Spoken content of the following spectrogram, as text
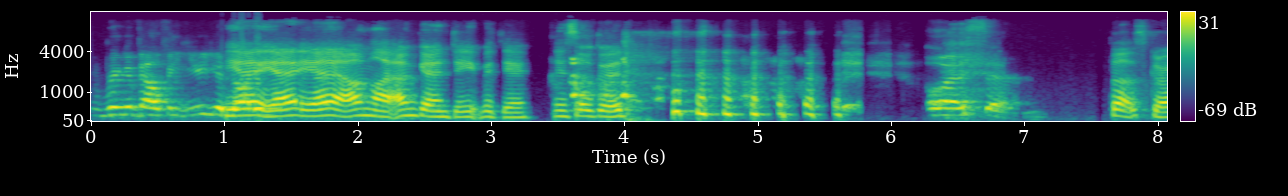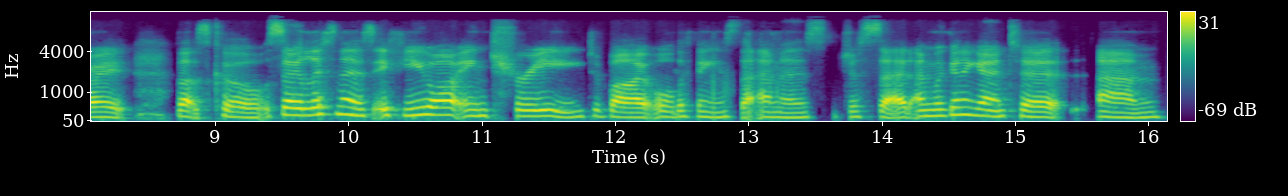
ring a bell for you? You're yeah, yeah, yeah. I'm like, I'm going deep with you. It's all good. awesome. That's great. That's cool. So, listeners, if you are intrigued by all the things that Emma's just said, and we're going to go into um,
